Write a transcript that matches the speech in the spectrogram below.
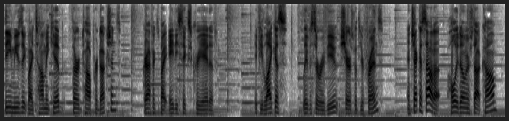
Theme music by Tommy Kibb, Third Top Productions. Graphics by 86 Creative. If you like us, leave us a review, share us with your friends, and check us out at holydonors.com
